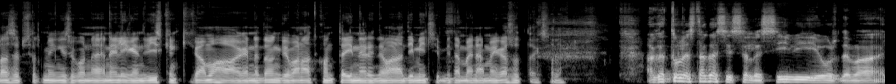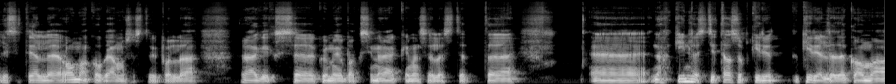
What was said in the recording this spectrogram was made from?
laseb sealt mingisugune nelikümmend, viiskümmend giga maha, aga need ongi vanad konteinerid ja vanad image'id, mida me enam ei kasuta, eks ole. aga tulles tagasi selle CV juurde, ma lihtsalt jälle oma kogemusest võib-olla räägiks, kui me juba hakkasime rääkima sellest, et äh, noh, kindlasti tasub kirjut-, kirjeldada ka oma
